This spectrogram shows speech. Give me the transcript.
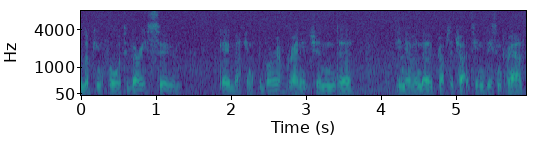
we're looking forward to very soon going back into the borough of Greenwich and uh, you never know, perhaps attracting a decent crowd.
